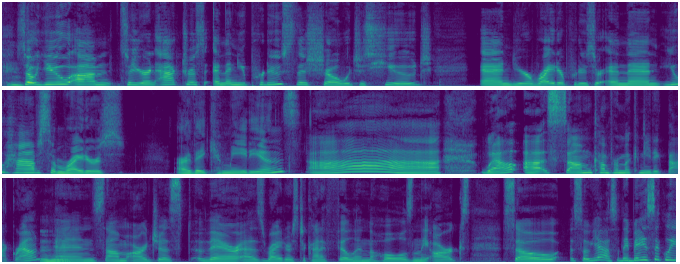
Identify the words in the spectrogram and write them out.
so you um so you're an actress and then you produce this show which is huge and you're a writer producer and then you have some writers are they comedians? Ah, well, uh, some come from a comedic background, Mm-hmm. and some are just there as writers to kind of fill in the holes and the arcs. So, so yeah, so they basically,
